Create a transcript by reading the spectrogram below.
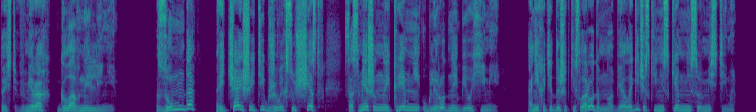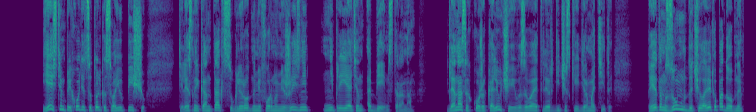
то есть в мирах главной линии. Зумда — редчайший тип живых существ со смешанной кремний-углеродной биохимией. Они хоть и дышат кислородом, но биологически ни с кем не совместимы. Есть им приходится только свою пищу. Телесный контакт с углеродными формами жизни неприятен обеим сторонам. Для нас их кожа колючая и вызывает аллергические дерматиты. При этом зум до человека подобны,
